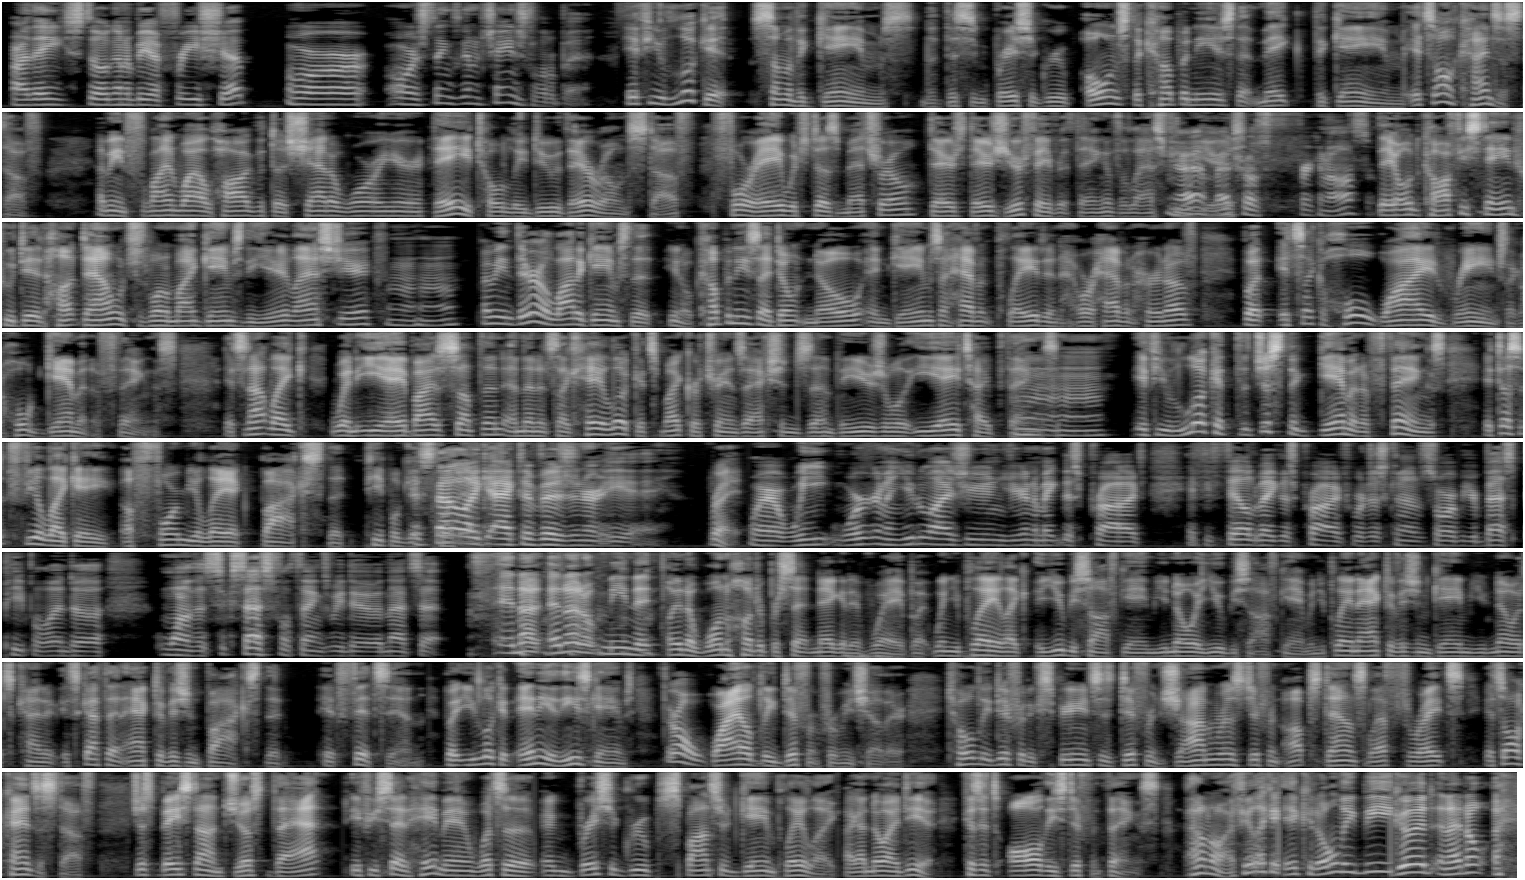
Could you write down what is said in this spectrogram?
Are they still going to be a free ship? Or or is things going to change a little bit? If you look at some of the games that this Embracer group owns the companies that make the game, it's all kinds of stuff. I mean, Flying Wild Hog that does Shadow Warrior, they totally do their own stuff. 4A, which does Metro, there's there's your favorite thing of the last few years. yeah, years. Metro's freaking awesome. They own Coffee Stain, who did Huntdown, which is one of my games of the year last year. Mm-hmm. I mean, there are a lot of games that you know, companies I don't know and games I haven't played and or haven't heard of, but it's like a whole wide range, like a whole gamut of things. It's not like when EA buys something and then it's like, hey, look, it's microtransactions and the usual EA type things. Mm-hmm. If you look at the, just the gamut of things, it doesn't feel like a, a formulaic box that people get. It's not in. like Activision or EA. right. Where we we're gonna utilize you and you're gonna make this product. If you fail to make this product, we're just gonna absorb your best people into one of the successful things we do, and that's it. and I, and I don't mean it in a 100% negative way, but when you play like a Ubisoft game, you know a Ubisoft game. When you play an Activision game, you know it's kind of, it's got that Activision box that it fits in. But you look at any of these games, they're all wildly different from each other. Totally different experiences, different genres, different ups, downs, lefts, rights. It's all kinds of stuff. Just based on just that, if you said, "Hey man, what's a Embracer Group sponsored game play like?" I got no idea because it's all these different things. I don't know. I feel like it could only be good, and I don't.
